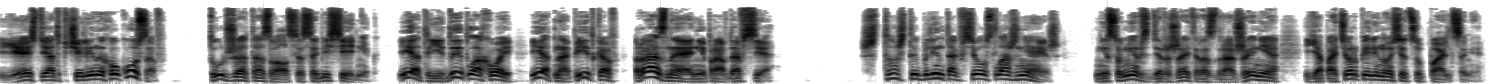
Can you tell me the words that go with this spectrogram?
«Есть и от пчелиных укусов», — тут же отозвался собеседник. «И от еды плохой, и от напитков, разные они, правда, все». «Что ж ты, блин, так все усложняешь?» Не сумев сдержать раздражение, я потер переносицу пальцами.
